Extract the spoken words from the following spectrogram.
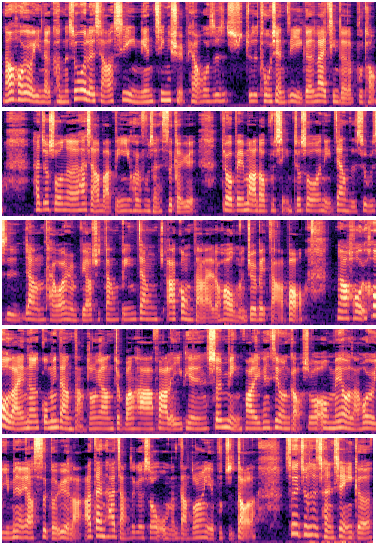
然后侯友谊呢，可能是为了想要吸引年轻选票，或是就是凸显自己跟赖清德的不同，他就说呢，他他想要把兵役恢复成四个月，就被骂到不行，就说你这样子是不是让台湾人不要去当兵？这样阿贡打来的话，我们就会被打爆。那后后来呢，国民党党中央就帮他发了一篇声明，发了一篇新闻稿说，哦没有啦，侯友宜没有要四个月啦啊，但他讲这个时候，我们党中央也不知道啦，所以就是呈现一个。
